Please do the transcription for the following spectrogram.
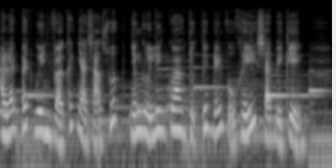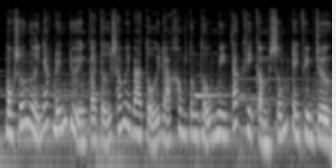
Alex Baldwin và các nhà sản xuất, những người liên quan trực tiếp đến vũ khí sẽ bị kiện. Một số người nhắc đến chuyện tài tử 63 tuổi đã không tuân thủ nguyên tắc khi cầm súng trên phim trường,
